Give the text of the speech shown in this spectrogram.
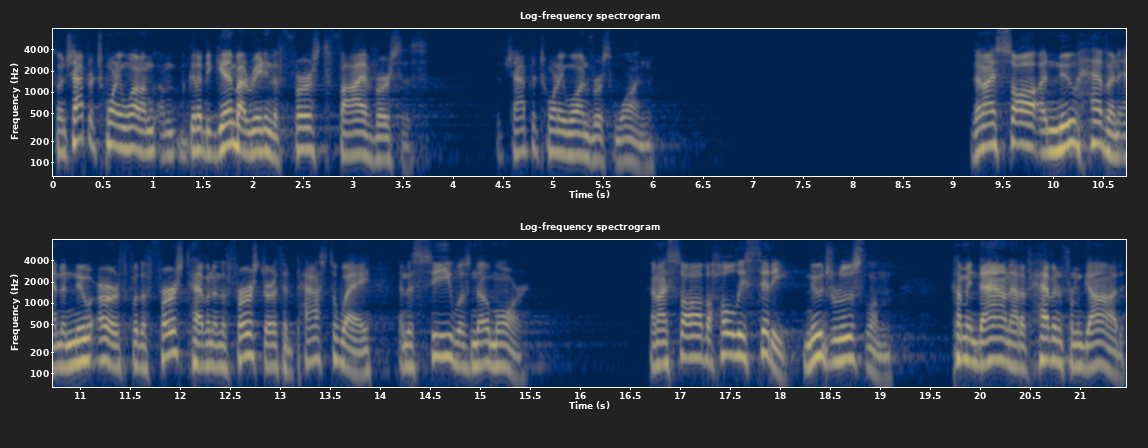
So in chapter 21, I'm, I'm going to begin by reading the first five verses. So, chapter 21, verse 1. Then I saw a new heaven and a new earth, for the first heaven and the first earth had passed away, and the sea was no more. And I saw the holy city, New Jerusalem, coming down out of heaven from God,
